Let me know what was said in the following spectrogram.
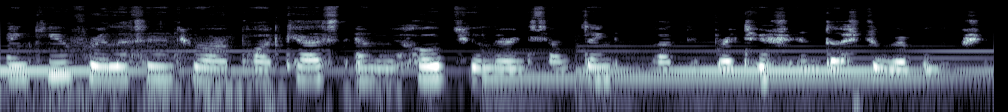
Thank you for listening to our podcast, and we hope you learned something about the British Industrial Revolution.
